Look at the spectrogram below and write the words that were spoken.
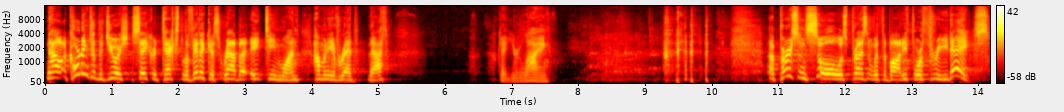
Now, according to the Jewish sacred text Leviticus Rabbah 18:1, how many have read that? Okay, you're lying. a person's soul was present with the body for 3 days.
